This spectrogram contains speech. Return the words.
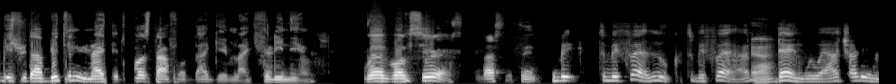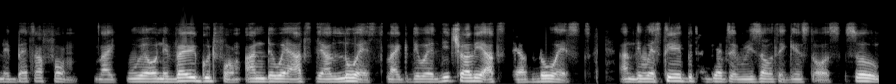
We should have beaten United first half of that game like 3 0. Well, well, serious. That's the thing. Be to be fair, look, to be fair, Yeah. then we were actually on a better form. Like we were on a very good form, and they were at their lowest. Like they were literally at their lowest, and they were still able to get a result against us. So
